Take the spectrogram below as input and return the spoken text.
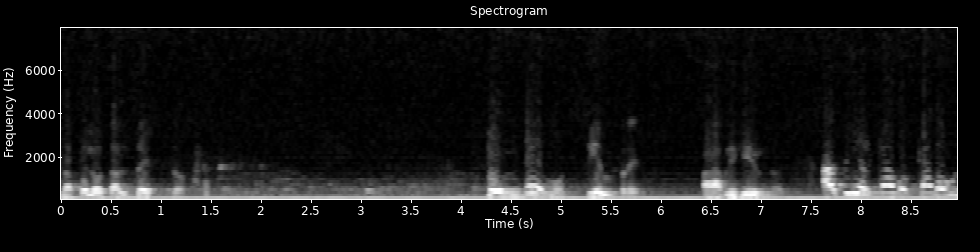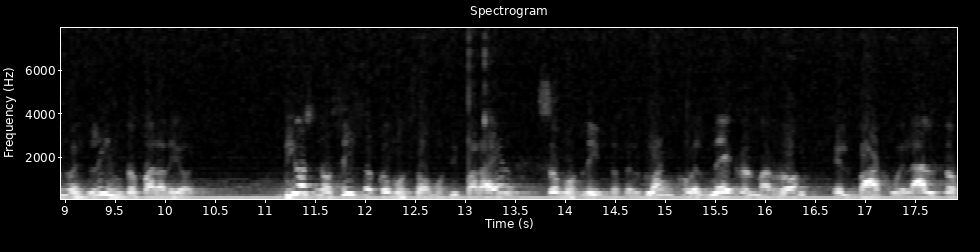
La pelota al cesto. Tendemos siempre a afligirnos. Al fin y al cabo, cada uno es lindo para Dios. Dios nos hizo como somos y para Él somos lindos. El blanco, el negro, el marrón, el bajo, el alto,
